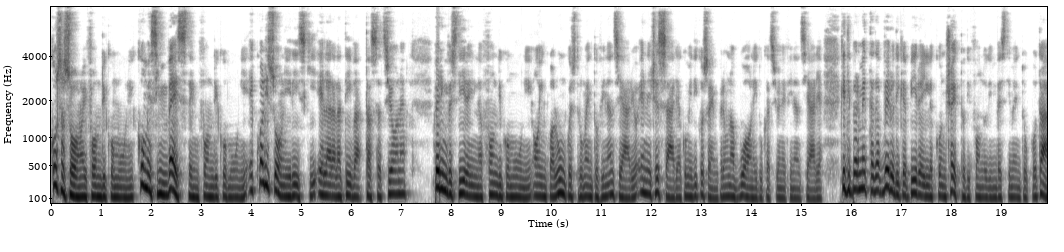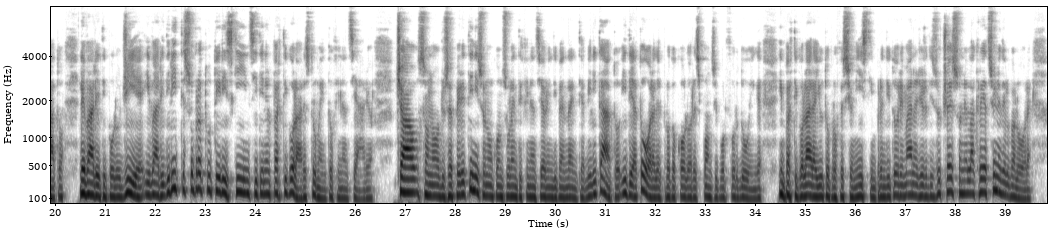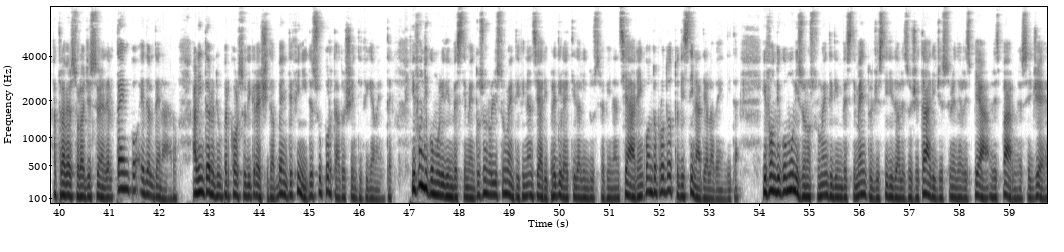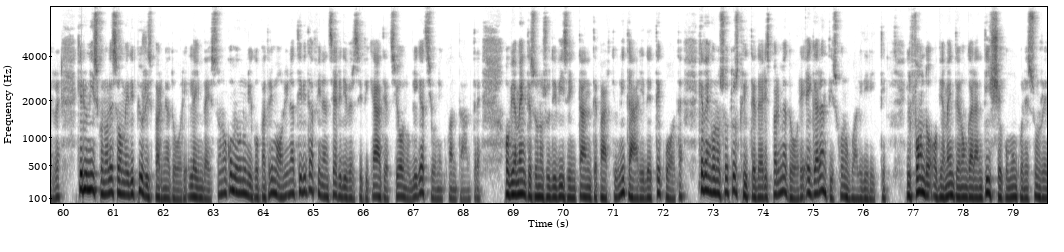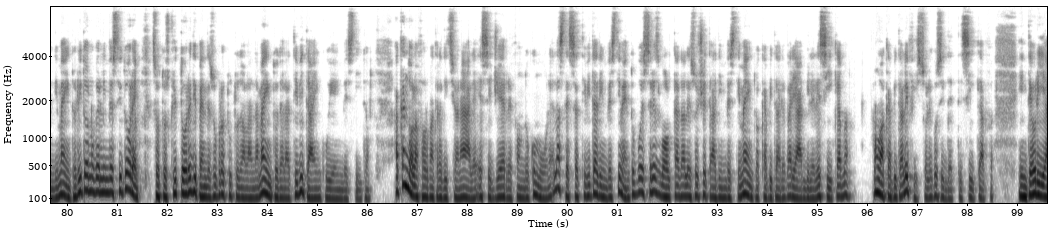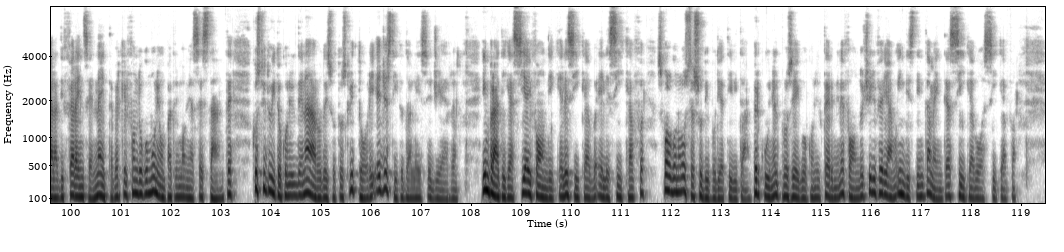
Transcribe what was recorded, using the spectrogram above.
Cosa sono i fondi comuni? Come si investe in fondi comuni? E quali sono i rischi e la relativa tassazione? Per investire in fondi comuni o in qualunque strumento finanziario è necessaria, come dico sempre, una buona educazione finanziaria che ti permetta davvero di capire il concetto di fondo di investimento quotato, le varie tipologie, i vari diritti e soprattutto i rischi insiti nel particolare strumento finanziario. Ciao, sono Giuseppe Rettini, sono un consulente finanziario indipendente abilitato, ideatore del protocollo Responsible for Doing, in particolare aiuto professionisti, imprenditori e manager di successo nella creazione del valore attraverso la gestione del tempo e del denaro, all'interno di un percorso di crescita ben definito e supportato scientificamente. I fondi comuni di investimento sono gli strumenti finanziari prediletti dall'industria finanziaria in quanto prodotto destinati alla vendita. I fondi comuni sono strumenti di investimento gestiti dalle società di gestione del risparmio SGR che riuniscono le somme di più risparmiatori, le investono come un unico patrimonio in attività finanziarie diversificate, azioni, obbligazioni e quant'altre. Ovviamente sono suddivise in tante parti unitarie, dette quote, che vengono sottoscritte dai risparmiatori e garantiscono uguali diritti. Il fondo ovviamente non garantisce comunque nessun rendimento, il ritorno per l'investitore sottoscrittore dipende soprattutto dall'andamento andamento dell'attività in cui è investito. Accanto alla forma tradizionale SGR fondo comune, la stessa attività di investimento può essere svolta dalle società di investimento a capitale variabile, le SICAV, o a capitale fisso, le cosiddette SICAF. In teoria la differenza è netta perché il fondo comune è un patrimonio a sé stante, costituito con il denaro dei sottoscrittori e gestito dalle SGR. In pratica sia i fondi che le SICAV e le SICAF svolgono lo stesso tipo di attività, per cui nel proseguo con il termine fondo ci riferiamo indistintamente a SICAV o a SICAF.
